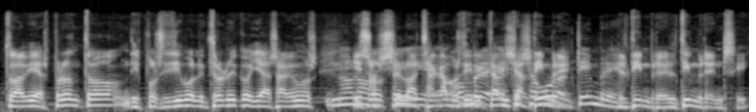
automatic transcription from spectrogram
Todavía es pronto. Dispositivo electrónico, ya sabemos. No, no, eso se lo achacamos hombre, directamente al timbre. el timbre. El timbre, el timbre en sí.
